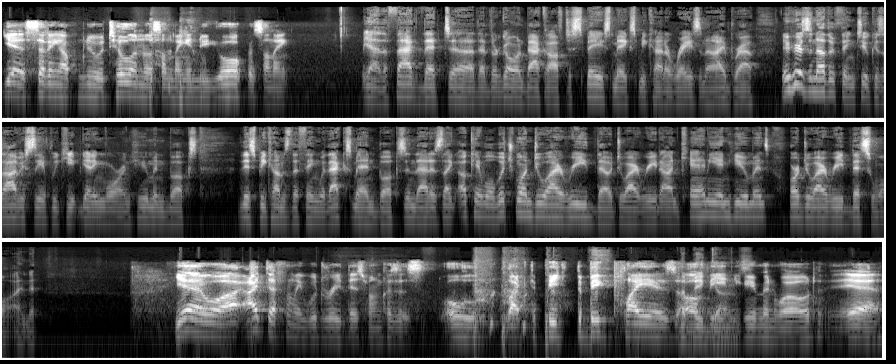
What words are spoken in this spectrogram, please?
yeah, setting up New Attilan or something in New York or something. Yeah, the fact that uh, that they're going back off to space makes me kind of raise an eyebrow. Now, here's another thing too, because obviously, if we keep getting more Inhuman books, this becomes the thing with X Men books, and that is like, okay, well, which one do I read though? Do I read Uncanny Inhumans or do I read this one? Yeah, well, I, I definitely would read this one because it's all like the big the big players The of big the guns. Inhuman world. Yeah,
